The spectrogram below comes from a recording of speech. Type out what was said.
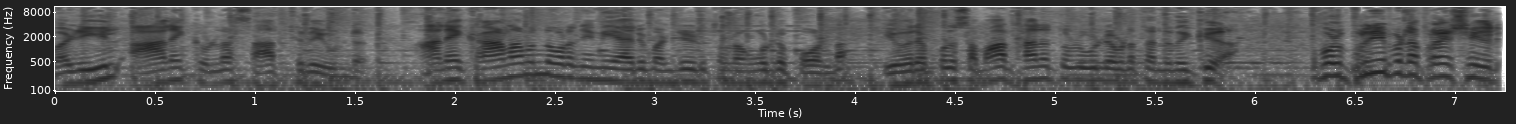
വഴിയിൽ ആനയ്ക്കുള്ള സാധ്യതയുണ്ട്. ആനയെ കാണാമെന്ന് പറഞ്ഞ് ഇനി ആരും വണ്ടി എടുത്തുകൊണ്ട് അങ്ങോട്ട് പോകണ്ട. ഇവരെപ്പോൾ സമാധാനത്തോടു കൂടി അവിടെ തന്നെ നിൽക്കുക. അപ്പോൾ പ്രിയപ്പെട്ട പ്രേക്ഷകർ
